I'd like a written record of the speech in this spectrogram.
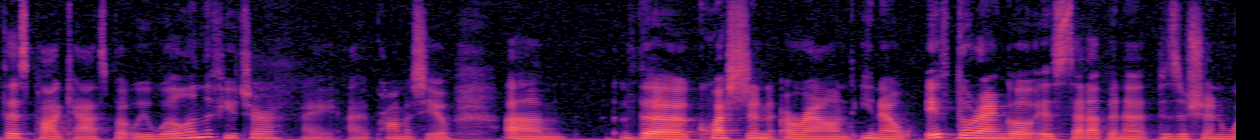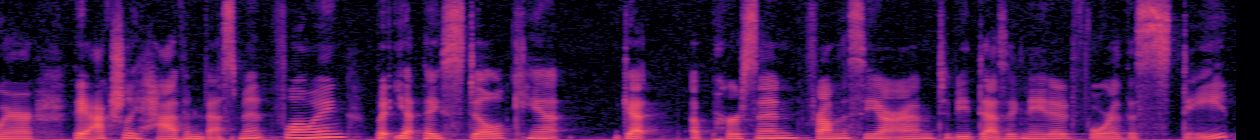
this podcast, but we will in the future. I I promise you. Um, the question around you know if Durango is set up in a position where they actually have investment flowing, but yet they still can't get a person from the CRM to be designated for the state.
